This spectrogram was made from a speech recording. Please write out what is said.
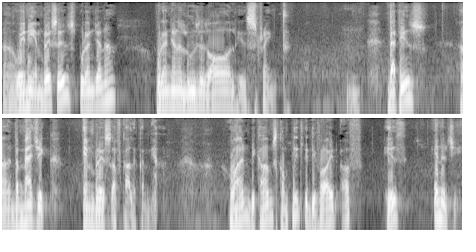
Uh, when he embraces Puranjana, Puranjana loses all his strength. Hmm. That is uh, the magic embrace of Kalakanya. One becomes completely devoid of his energy.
